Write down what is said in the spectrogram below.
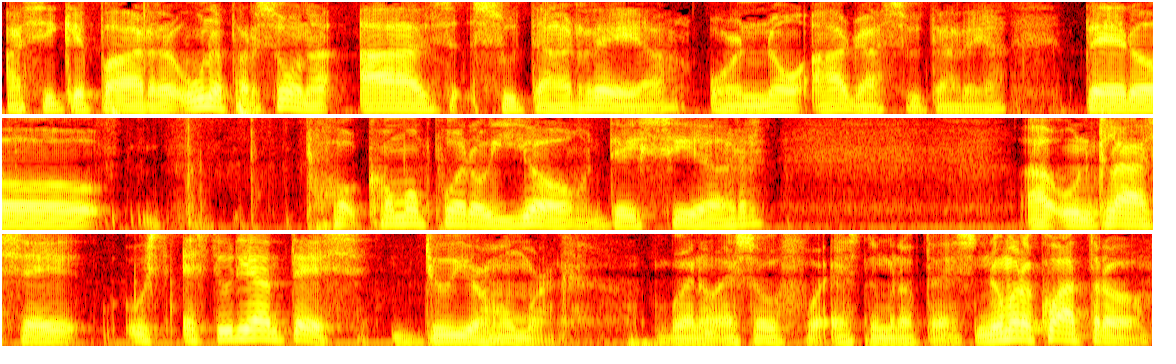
Así que para una persona, haz su tarea o no haga su tarea, pero ¿cómo puedo yo decir a un clase, "Us- estudiantes, do your homework? Bueno, eso fue, es número tres. Número cuatro,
